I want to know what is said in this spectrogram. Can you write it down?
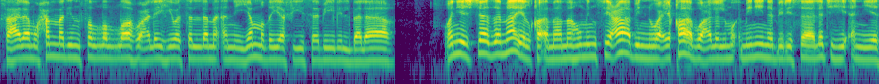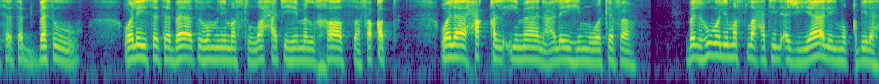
فعلى محمد صلى الله عليه وسلم أن يمضي في سبيل البلاغ وأن يجتاز ما يلقى أمامه من صعاب وعقاب على المؤمنين برسالته أن يتثبثوا. وليس تباثهم لمصلحتهم الخاصة فقط ولا حق الإيمان عليهم وكفى بل هو لمصلحة الأجيال المقبلة.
